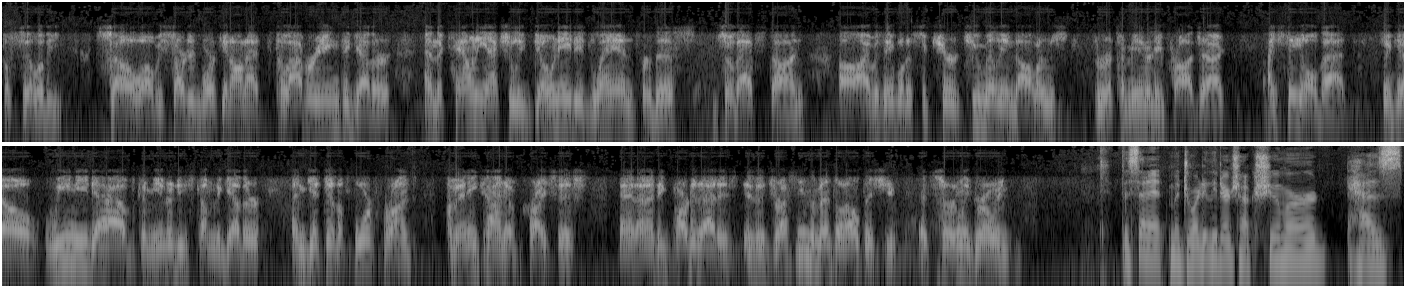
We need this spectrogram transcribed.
facility. So uh, we started working on it, collaborating together, and the county actually donated land for this, so that's done. Uh, I was able to secure $2 million through a community project. I say all that to go, we need to have communities come together and get to the forefront of any kind of crisis. And, and I think part of that is, is addressing the mental health issue. It's certainly growing. The Senate Majority Leader Chuck Schumer has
